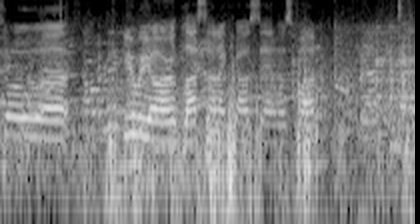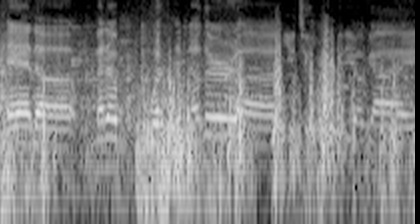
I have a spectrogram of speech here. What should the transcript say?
So uh, here we are. Last night at Khao was fun, and uh, met up with another uh, YouTuber, video guy,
